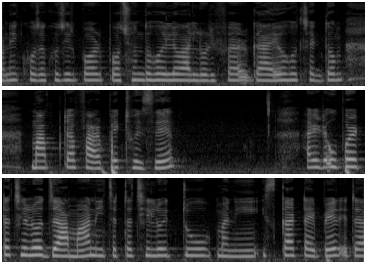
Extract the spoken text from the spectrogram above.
অনেক খোঁজাখুঁজির পর পছন্দ হইলেও আর লরিফার গায়েও হচ্ছে একদম মাপটা পারফেক্ট হয়েছে আর এটা উপরেরটা ছিল জামা, নিচেরটা ছিল একটু মানে স্কার্ট টাইপের। এটা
